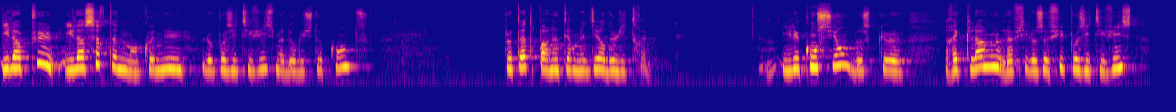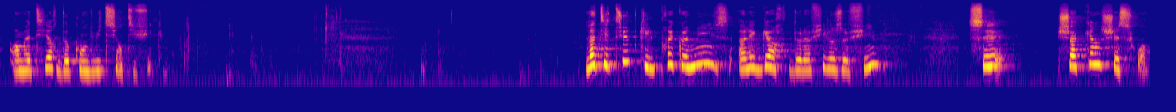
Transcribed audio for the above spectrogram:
il a pu, il a certainement connu le positivisme d'Auguste Comte, peut-être par l'intermédiaire de Littré. Il est conscient de ce que réclame la philosophie positiviste en matière de conduite scientifique. L'attitude qu'il préconise à l'égard de la philosophie, c'est chacun chez soi.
